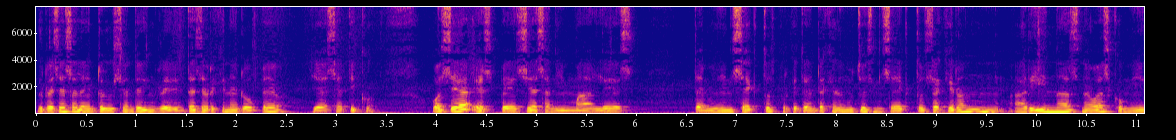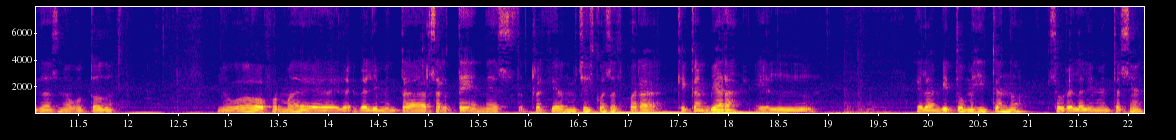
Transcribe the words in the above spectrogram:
gracias a la introducción de ingredientes de origen europeo asiático, o sea, especias, animales, también insectos, porque también trajeron muchos insectos, trajeron harinas, nuevas comidas, nuevo todo nueva forma de, alimentar, sartenes, trajeron muchas cosas para que cambiara el, el ámbito mexicano sobre la alimentación.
